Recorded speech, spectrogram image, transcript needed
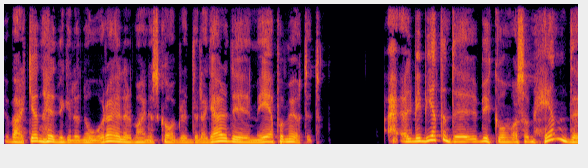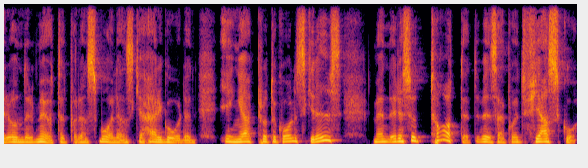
Varken Hedvig Eleonora eller Magnus Gabriel de la Garde är med på mötet. Äh, vi vet inte mycket om vad som händer under mötet på den småländska herrgården. Inga protokoll skrivs, men resultatet visar på ett fiasko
